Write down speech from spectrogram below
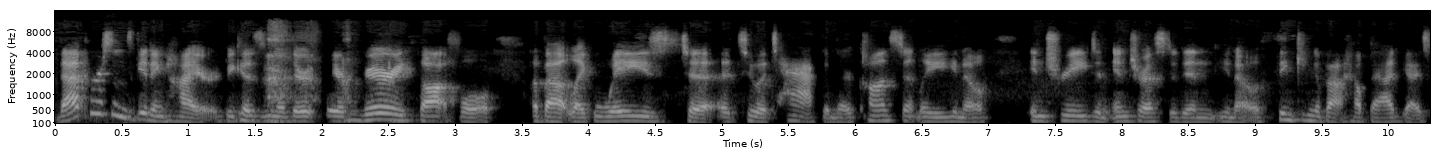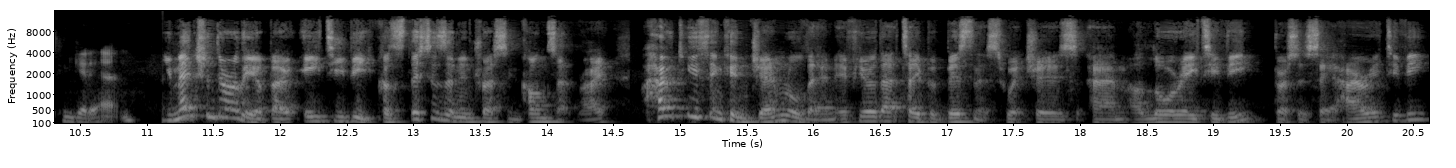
that person's getting hired because you know they're they're very thoughtful about like ways to to attack and they're constantly you know intrigued and interested in you know thinking about how bad guys can get in. You mentioned earlier about atv because this is an interesting concept right? How do you think in general then if you're that type of business which is um, a lower atv versus say a higher atv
